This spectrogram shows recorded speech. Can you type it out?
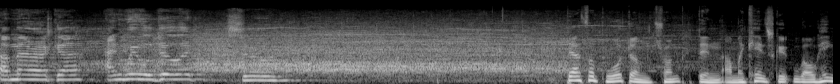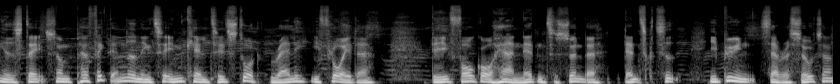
America, and we will do it soon. Derfor bruger Donald Trump den amerikanske uafhængighedsdag som perfekt anledning til at indkalde til et stort rally i Florida. Det foregår her natten til søndag, dansk tid, i byen Sarasota.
